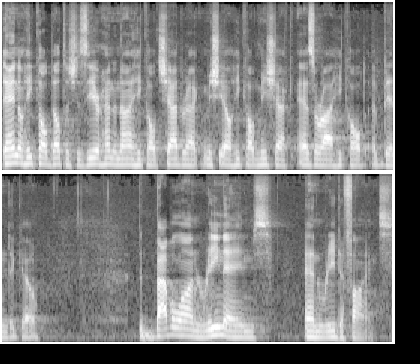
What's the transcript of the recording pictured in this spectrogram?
Daniel he called Belteshazzar, Hananiah he called Shadrach, Mishael he called Meshach, Azariah he called Abednego. Babylon renames and redefines.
